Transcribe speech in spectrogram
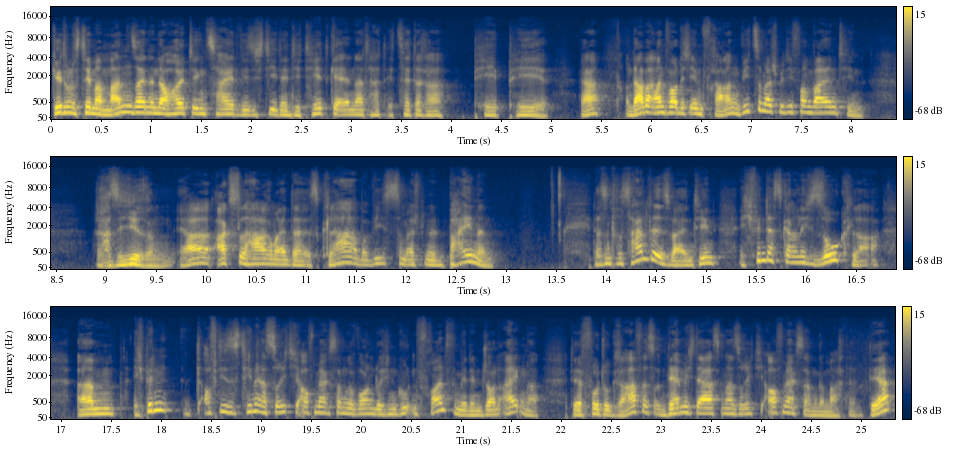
Geht um das Thema Mannsein in der heutigen Zeit, wie sich die Identität geändert hat, etc. pp. Ja, und da beantworte ich eben Fragen, wie zum Beispiel die von Valentin. Rasieren, ja, Achselhaare meint er, ist klar, aber wie ist zum Beispiel mit Beinen? Das Interessante ist, Valentin, ich finde das gar nicht so klar. Ähm, ich bin auf dieses Thema erst so richtig aufmerksam geworden durch einen guten Freund von mir, den John Eigner, der Fotograf ist und der mich da erstmal so richtig aufmerksam gemacht hat. Der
